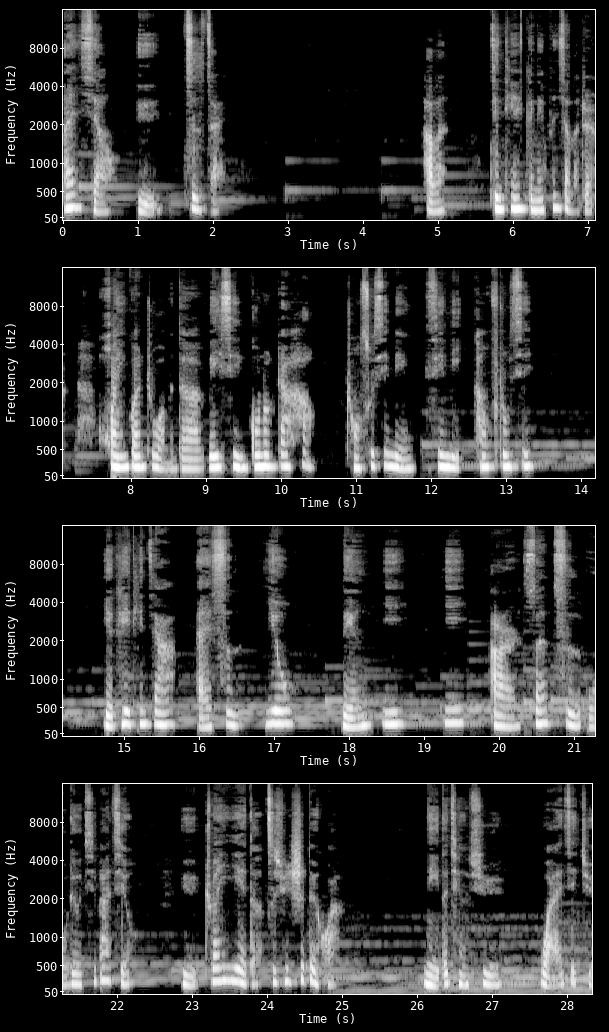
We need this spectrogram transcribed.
安详与自在。好了，今天跟您分享到这儿，欢迎关注我们的微信公众账号“重塑心灵心理康复中心”。也可以添加 S U 零一一二三四五六七八九，与专业的咨询师对话。你的情绪，我来解决。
